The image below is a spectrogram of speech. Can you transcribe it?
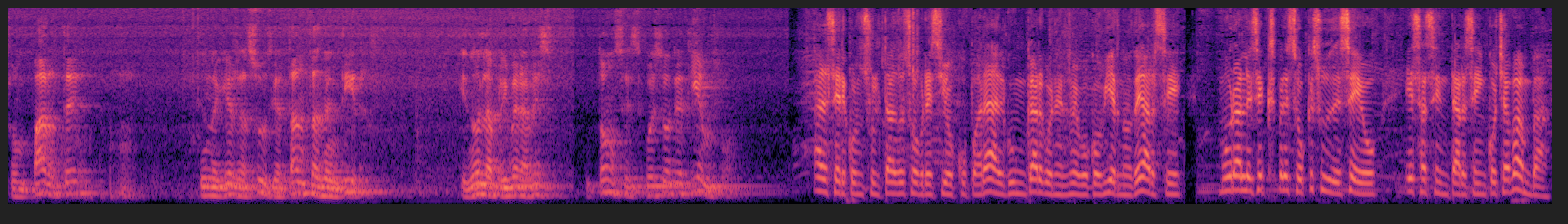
son parte de una guerra sucia, tantas mentiras. Y no es la primera vez. Entonces, cuestión de tiempo. Al ser consultado sobre si ocupará algún cargo en el nuevo gobierno de Arce, Morales expresó que su deseo es asentarse en Cochabamba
